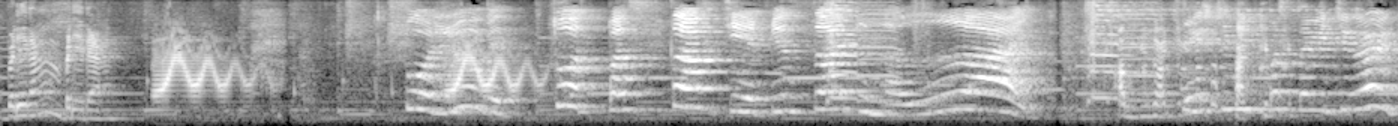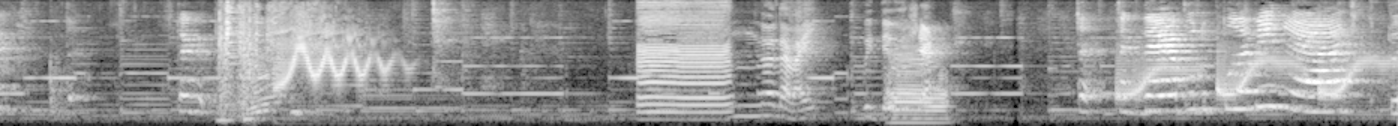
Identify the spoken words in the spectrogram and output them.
Брям-брям. Кто любит, тот поставьте обязательно лайк. Обязательно Если не поставьте. поставите лайк, так- Ну давай, выдай уже. т- тогда я буду проверять, кто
